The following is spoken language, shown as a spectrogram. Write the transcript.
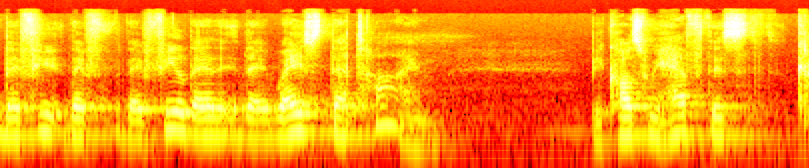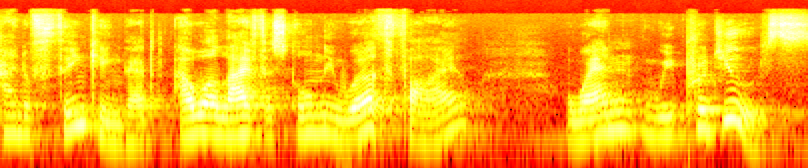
they feel they, they feel they they waste their time, because we have this kind of thinking that our life is only worthwhile when we produce.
